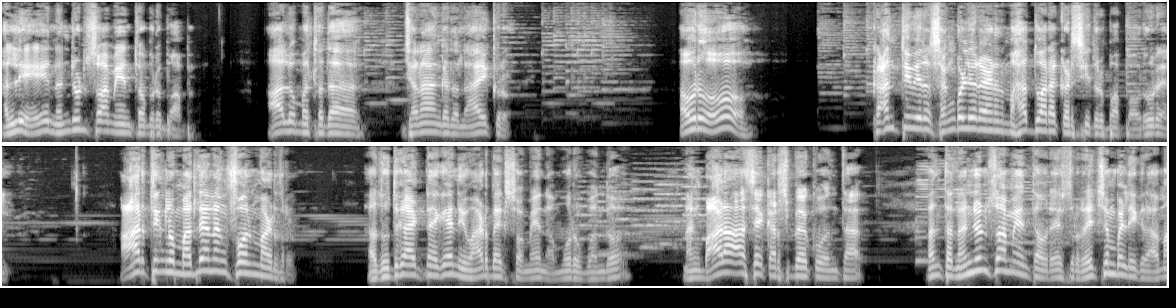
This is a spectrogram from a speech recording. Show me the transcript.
ಅಲ್ಲಿ ನಂಜುಂಡ ಸ್ವಾಮಿ ಅಂತ ಒಬ್ಬರು ಪಾಪ, ಹಾಲು ಮತದ ಜನಾಂಗದ ನಾಯಕರು. ಅವರು ಕ್ರಾಂತಿವೀರ ಸಂಗೊಳ್ಳಿ ರಾಯಣ್ಣನ ಮಹಾದ್ವಾರ ಕಟ್ಸಿದ್ರು ಪಾಪ ಅವ್ರ ಊರಲ್ಲಿ. ಆರು ತಿಂಗಳು ಮೊದಲೇ ನಂಗೆ ಫೋನ್ ಮಾಡಿದ್ರು. ಅದು ಉದ್ಘಾಟನೆಗೆ ನೀವು ಆಡ್ಬೇಕು ಸ್ವಾಮಿ, ನಮ್ಮೂರಿಗೆ ಬಂದು. ನಂಗೆ ಭಾಳ ಆಸೆ ಕರೆಸ್ಬೇಕು ಅಂತ. ಅಂತ ನಂಜುಂಡ ಸ್ವಾಮಿ ಅಂತ ಅವ್ರ ಹೆಸರು ರೇಚಂಬಳ್ಳಿ ಗ್ರಾಮ.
